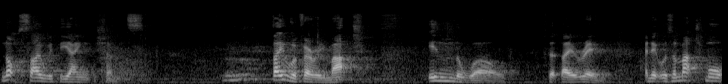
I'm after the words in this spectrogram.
Not so with the ancients. They were very much in the world that they were in. And it was a much more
